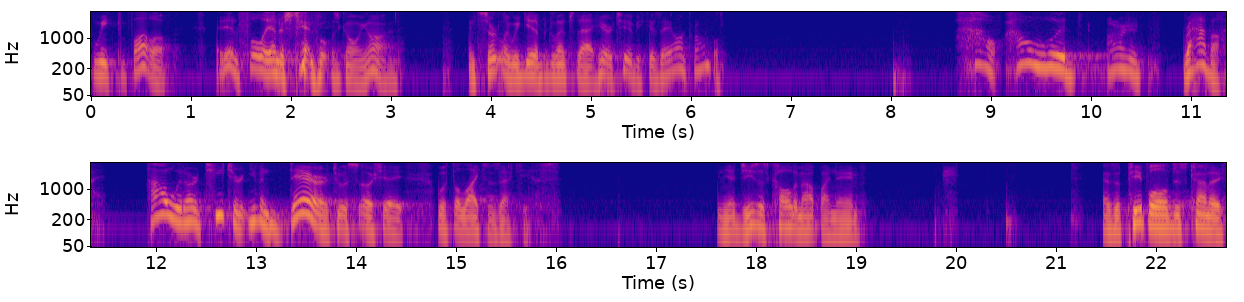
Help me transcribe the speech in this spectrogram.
week to follow, they didn't fully understand what was going on. And certainly we get a glimpse of that here too, because they all grumbled. How, how would our rabbi, How would our teacher even dare to associate with the likes of Zacchaeus? And yet Jesus called him out by name. As the people just kind of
